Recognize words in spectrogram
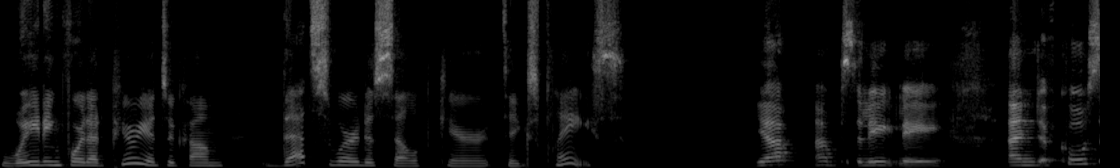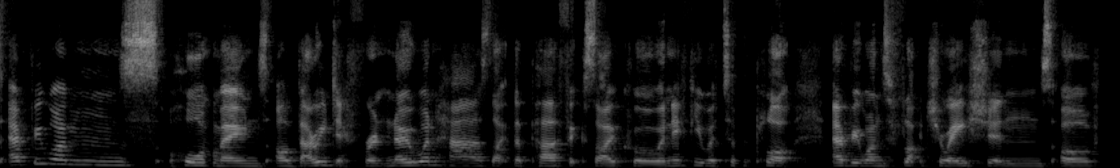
waiting for that period to come. That's where the self care takes place. Yeah, absolutely. And of course, everyone's hormones are very different. No one has like the perfect cycle. And if you were to plot everyone's fluctuations of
